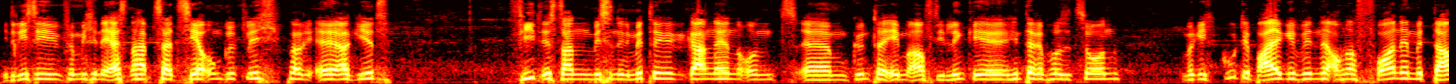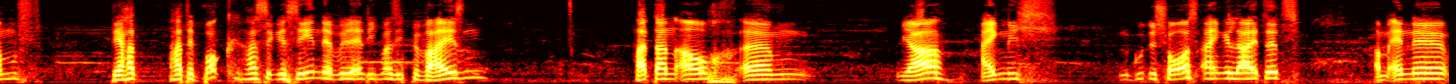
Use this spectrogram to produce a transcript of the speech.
Idrisi für mich in der ersten Halbzeit sehr unglücklich äh, agiert. Fied ist dann ein bisschen in die Mitte gegangen und ähm, Günther eben auf die linke hintere Position. Wirklich gute Ballgewinne, auch nach vorne mit Dampf. Der hat, hatte Bock, hast du gesehen, der will endlich mal sich beweisen. Hat dann auch, ähm, ja, eigentlich eine gute Chance eingeleitet. Am Ende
